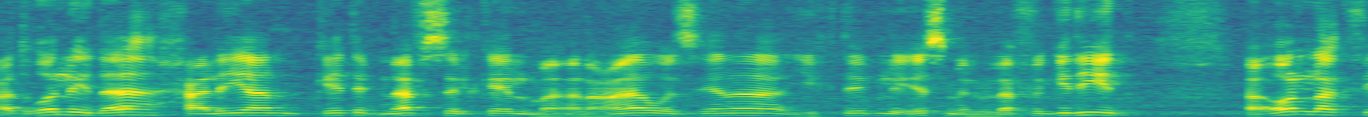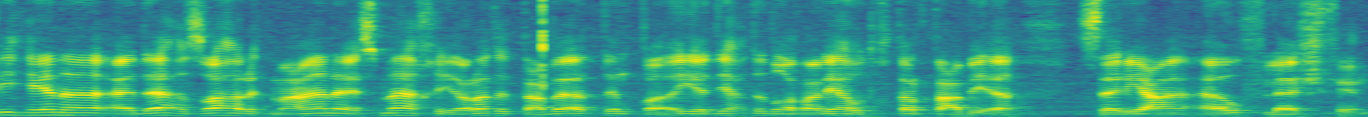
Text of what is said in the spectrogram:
هتقول لي ده حاليا كتب نفس الكلمة. أنا عاوز هنا يكتب لي اسم الملف الجديد. هقول لك في هنا أداة ظهرت معانا اسمها خيارات التعبئة التلقائية. دي هتضغط عليها وتختار تعبئة سريعة أو flash fill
